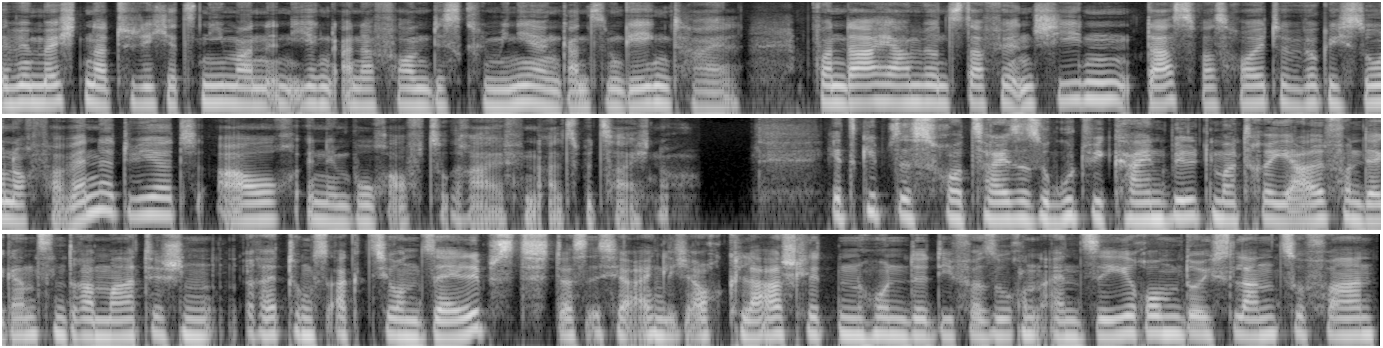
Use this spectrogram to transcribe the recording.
Denn wir möchten natürlich jetzt niemanden in irgendeiner Form diskriminieren, ganz im Gegenteil. Von daher haben wir uns dafür entschieden, das, was heute wirklich so noch verwendet wird, auch in dem Buch aufzugreifen als Bezeichnung. Jetzt gibt es, Frau Zeise, so gut wie kein Bildmaterial von der ganzen dramatischen Rettungsaktion selbst. Das ist ja eigentlich auch klar. Schlittenhunde, die versuchen, ein Serum durchs Land zu fahren.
